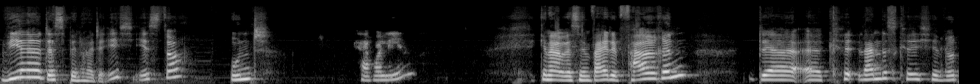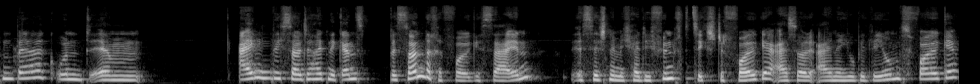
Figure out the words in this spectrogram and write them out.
Wir, das bin heute ich, Esther und Caroline. Genau, wir sind beide Pfarrerin der äh, Landeskirche Württemberg und ähm, eigentlich sollte heute eine ganz besondere Folge sein. Es ist nämlich heute die 50. Folge, also eine Jubiläumsfolge.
